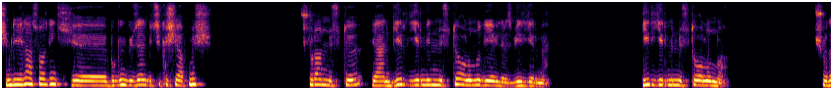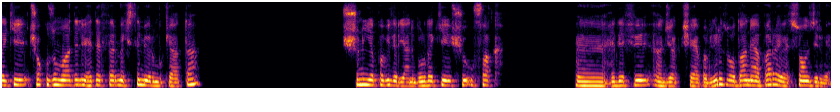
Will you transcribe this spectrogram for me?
Şimdi İhlas Holding e, bugün güzel bir çıkış yapmış. Şuranın üstü yani 1.20'nin üstü olumlu diyebiliriz. 1.20. 1.20'nin üstü olumlu. Şuradaki çok uzun vadeli hedef vermek istemiyorum bu kağıtta. Şunu yapabilir yani buradaki şu ufak e, hedefi ancak şey yapabiliriz. O da ne yapar? Evet son zirve.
